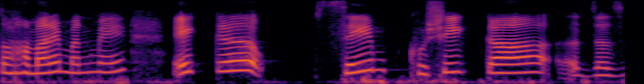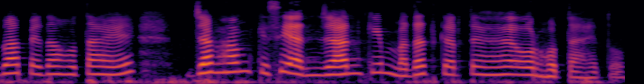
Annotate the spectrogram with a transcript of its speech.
तो हमारे मन में एक सेम खुशी का जज्बा पैदा होता है जब हम किसी अनजान की मदद करते हैं और होता है तो।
